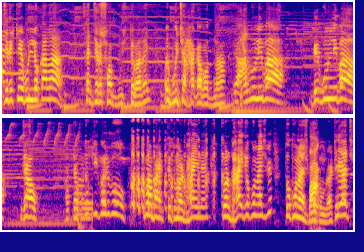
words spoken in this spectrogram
সাজ্জারে কে বলল কালা? সাজ্জারে সব বুঝতে পারে। ওই বলছে হাগা বদনা। এ, আলু লিবা বেগুন লিবা যাও। করে কি করব? তোমার বাড়িতে তোমার ভাই নাই। তোমার ভাই যখন আসবে তখন আসবে তোমরা ঠিক আছে?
